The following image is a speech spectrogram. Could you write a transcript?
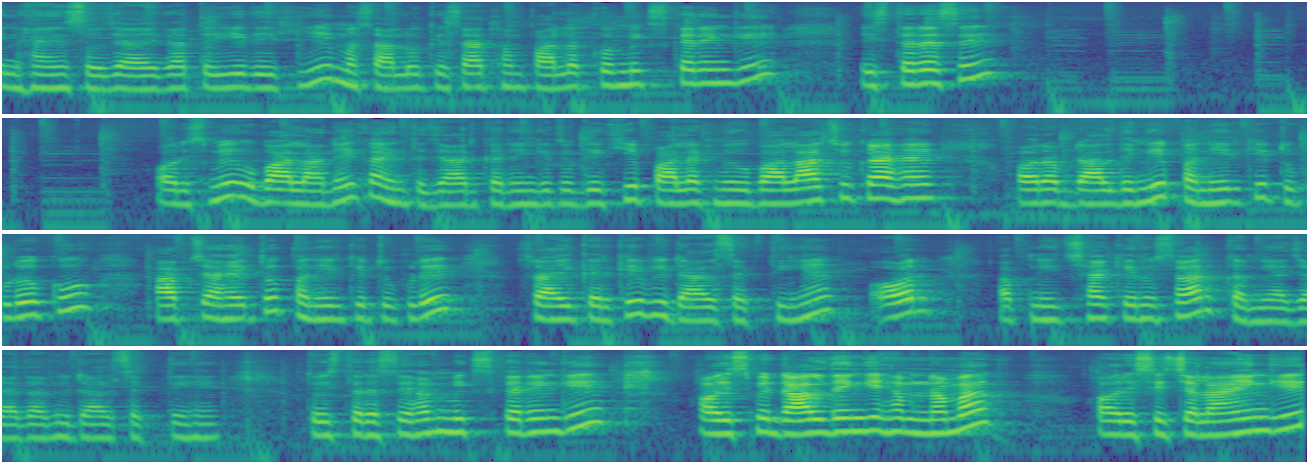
इन्हेंस हो जाएगा। तो ये देखिए, मसालों के साथ हम पालक को मिक्स करेंगे इस तरह से। और इसमें उबाल आने का इंतज़ार करेंगे। तो देखिए, पालक में उबाल आ चुका है और अब डाल देंगे पनीर के टुकड़ों को। आप चाहें तो पनीर के टुकड़े फ्राई करके भी डाल सकती हैं और अपनी इच्छा के अनुसार कम या ज़्यादा भी डाल सकते हैं। तो इस तरह से हम मिक्स करेंगे और इसमें डाल देंगे हम नमक और इसे चलाएँगे।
